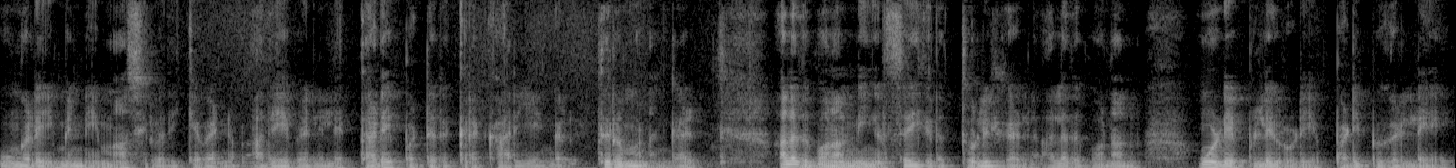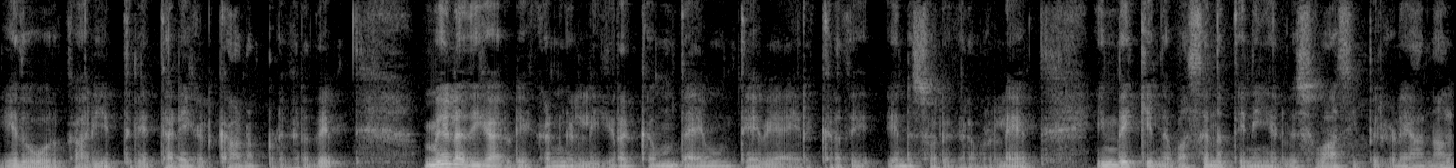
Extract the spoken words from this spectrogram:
உங்களையும் என்னையும் ஆசீர்வதிக்க வேண்டும். அதே வேளையிலே தடைப்பட்டிருக்கிற காரியங்கள் திருமணங்கள் அல்லது போனால் நீங்கள் செய்கிற தொழில்கள் அல்லது போனால் உங்களுடைய பிள்ளைகளுடைய படிப்புகளிலே ஏதோ ஒரு காரியத்திலே தடைகள் காணப்படுகிறது. மேலதிகாரியுடைய கண்களில் இரக்கமும் தயமும் தேவையாக இருக்கிறது என்று சொல்லுகிறவர்களே இன்றைக்கு இந்த வசனத்தை நீங்கள் விசுவாசிப்பீர்களே ஆனால்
